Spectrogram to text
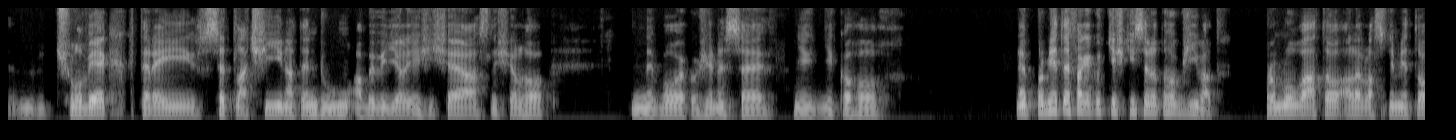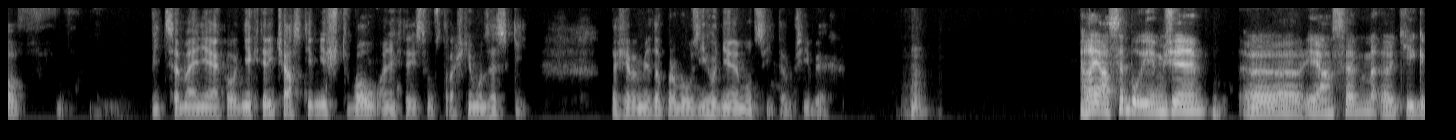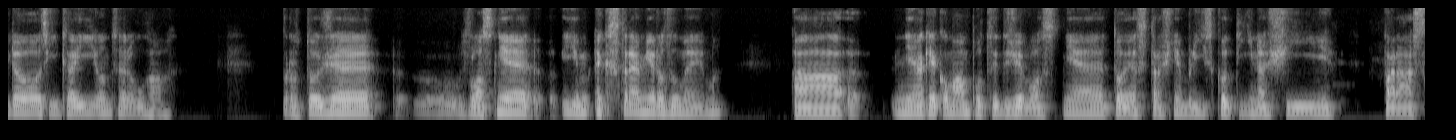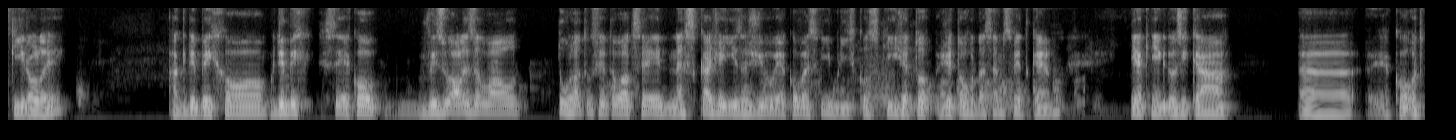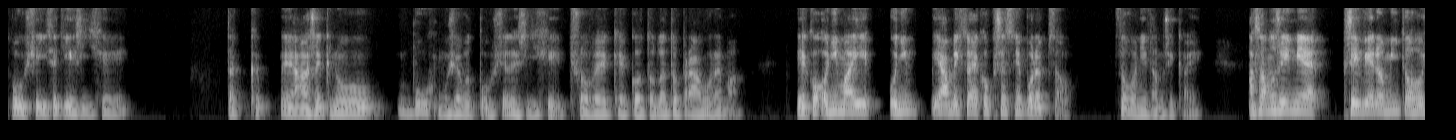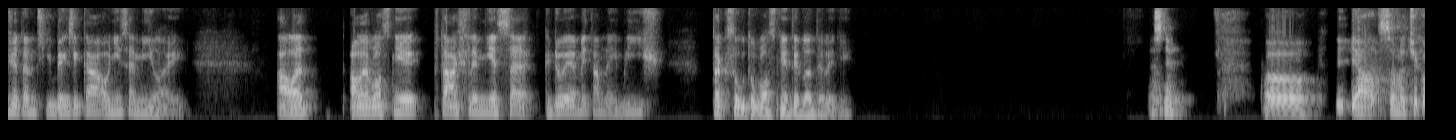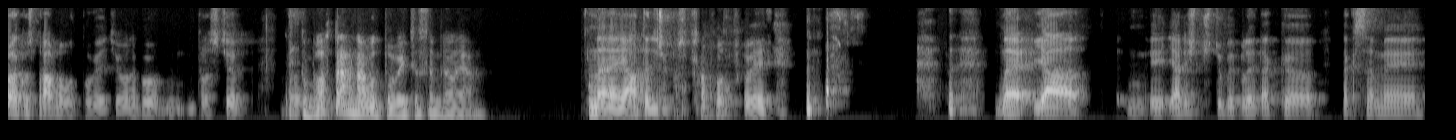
člověk, který se tlačí na ten dům, aby viděl Ježíše a slyšel ho, nebo jakože nese ně, někoho. Ne, pro mě to je fakt jako těžký se do toho vžívat. Promlouvá to, ale vlastně mě to víceméně jako některé části mě štvou a některé jsou strašně moc hezký. Takže ve mně to probouzí hodně emocí, ten příběh. Mhm. Ale já se bojím, že uh, já jsem eh, ti, kdo říkají, on se rouhá. Protože eh, vlastně jim extrémně rozumím a nějak jako mám pocit, že vlastně to je strašně blízko té naší farářské roli. A kdybych, ho, kdybych si jako vizualizoval tuhle tu situaci dneska, že ji zažiju jako ve své blízkosti, že, to, že tohle jsem svědkem, jak někdo říká, uh, jako odpouštějí se ti hříchy, tak já řeknu, Bůh může odpouštět hříchy, člověk jako tohleto právo nemá. Jako oni mají, oni, já bych to jako přesně podepsal, co oni tam říkají. A samozřejmě při vědomí toho, že ten příběh říká, oni se mílej. Ale, ale vlastně ptášli mě se, kdo je mi tam nejblíž, tak jsou to vlastně tyhle ty lidi. Jasně. Uh, já jsem nečekal jako správnou odpověď, jo, nebo prostě... To byla správná odpověď, co jsem dal já. Ne, já teď řeknu správnou odpověď. ne, já, já když čtu Bibli, tak, tak se mi,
